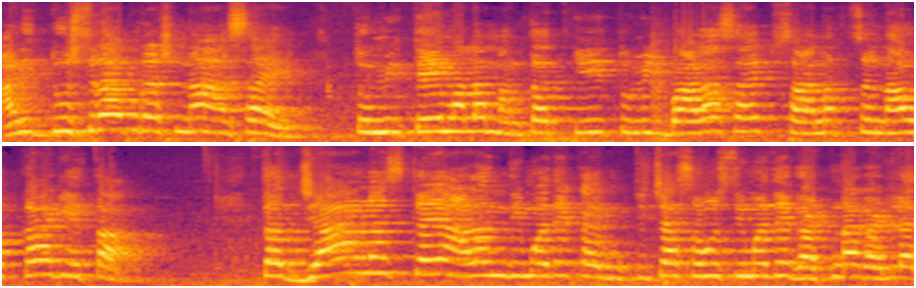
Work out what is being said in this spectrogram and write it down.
आणि दुसरा प्रश्न असा आहे तुम्ही ते मला म्हणतात की तुम्ही बाळासाहेब सानपचं नाव का घेता? तर ज्या वेळेस काही आळंदीमध्ये काय तिच्या संस्थेमध्ये घटना घडल्या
